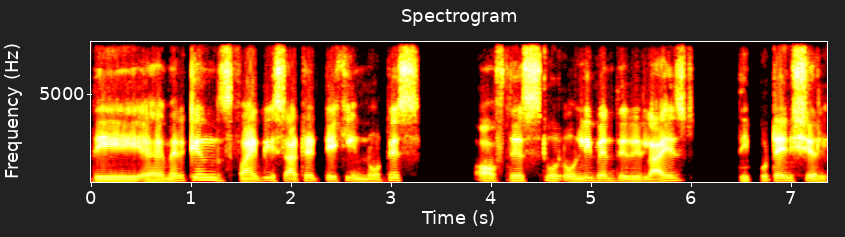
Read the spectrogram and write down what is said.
The uh, Americans finally started taking notice of this tool only when they realized the potential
